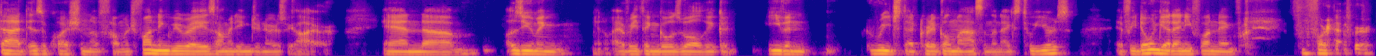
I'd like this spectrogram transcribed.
that is a question of how much funding we raise, how many engineers we hire. And um, assuming you know everything goes well, we could even reach that critical mass in the next two years. If we don't get any funding for forever,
